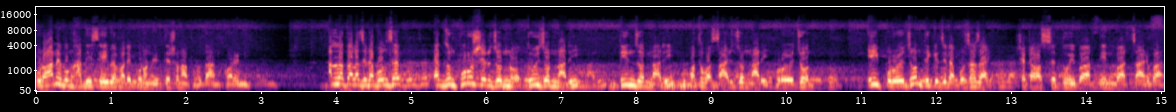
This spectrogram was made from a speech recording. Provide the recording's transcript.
কোরআন এবং হাদিস এই ব্যাপারে কোনো নির্দেশনা প্রদান করেনি। আল্লাহ তালা যেটা বলছেন, একজন পুরুষের জন্য দুইজন নারী, তিনজন নারী অথবা চারজন নারী প্রয়োজন। এই প্রয়োজন থেকে যেটা বোঝা যায়, সেটা হচ্ছে দুইবার, তিনবার, চারবার।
